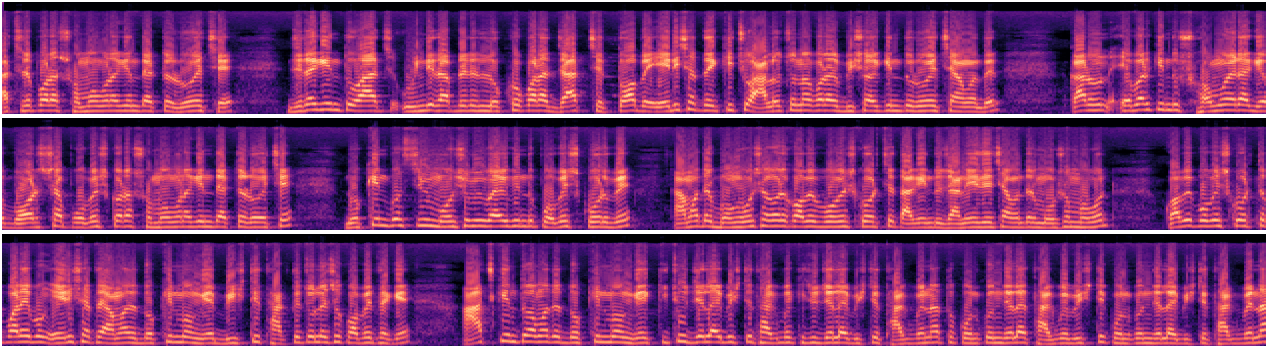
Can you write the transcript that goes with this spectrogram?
আছড়ে পড়ার সম্ভাবনা কিন্তু একটা রয়েছে, যেটা কিন্তু আজ উইন্ডের আপডেটে লক্ষ্য করা যাচ্ছে। তবে এরই সাথে কিছু আলোচনা করার বিষয় কিন্তু রয়েছে আমাদের। কারণ এবার কিন্তু সময়ের আগে বর্ষা প্রবেশ করার সম্ভাবনা কিন্তু একটা রয়েছে। দক্ষিণ পশ্চিম মৌসুমী বায়ু কিন্তু প্রবেশ করবে। আমাদের বঙ্গোপসাগরে কবে প্রবেশ করছে তা কিন্তু জানিয়ে দিয়েছে আমাদের মৌসুম ভবন। কবে প্রবেশ করতে পারে এবং এরই সাথে আমাদের দক্ষিণবঙ্গে বৃষ্টি থাকতে চলেছে কবে থেকে? আজ কিন্তু আমাদের দক্ষিণবঙ্গে কিছু জেলায় বৃষ্টি থাকবে, কিছু জেলায় বৃষ্টি থাকবে না। তো কোন কোন জেলায় থাকবে বৃষ্টি, কোন কোন জেলায় বৃষ্টি থাকবে না,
